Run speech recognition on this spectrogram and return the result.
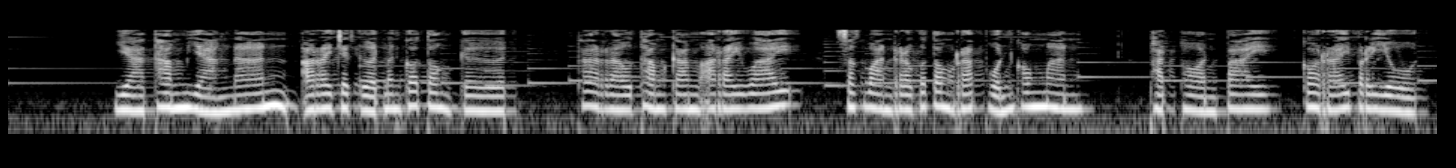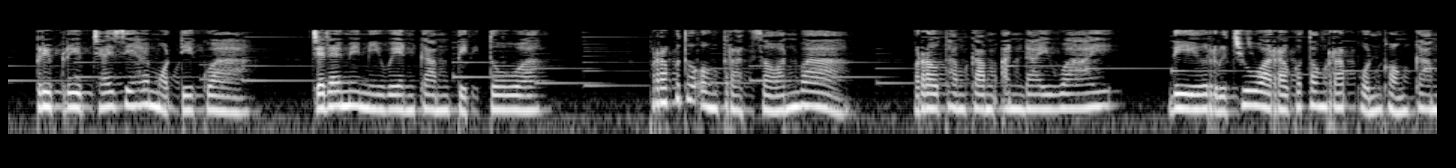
ๆ อย่าทำอย่างนั้นอะไรจะเกิดมันก็ต้องเกิด ถ้าเราทำกรรมอะไรไว้ สักวันเราก็ต้องรับผลของมัน ผัดผ่อนไปก็ไร้ประโยชน์ รีบๆใช้ซิให้หมดดีกว่า จะได้ไม่มีเวรกรรมติดตัว พระพุทธองค์ตรัสสอนว่า เราทำกรรมอันใดไว้ ดีหรือชั่วเราก็ต้องรับผลของกรรม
